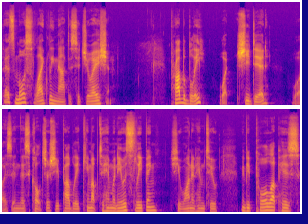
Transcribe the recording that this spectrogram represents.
that's most likely not the situation. Probably what she did was in this culture, she probably came up to him when he was sleeping. She wanted him to maybe pull up his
